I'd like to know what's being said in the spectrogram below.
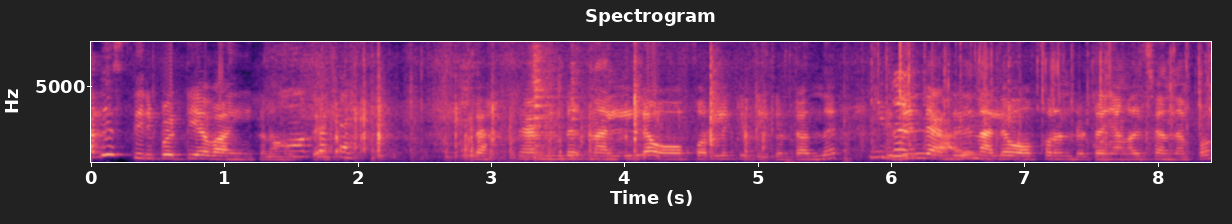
അത് സ്ഥിരപ്പെട്ടിയാ വാങ്ങിക്കണം രണ്ട് നല്ല ഓഫറിൽ കിട്ടിയിട്ടുണ്ട്. അന്ന് ഇതിന് രണ്ടിന് നല്ല ഓഫർ ഉണ്ട് കേട്ടോ ഞങ്ങൾ ചെന്നപ്പോൾ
